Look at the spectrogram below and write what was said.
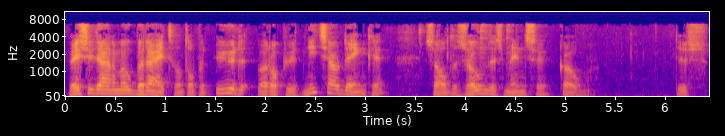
Wees u daarom ook bereid, want op een uur waarop u het niet zou denken, zal de zoon des mensen komen. Dus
